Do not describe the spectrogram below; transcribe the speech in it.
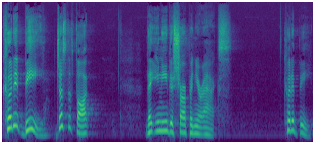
Could it be, just a thought, that you need to sharpen your axe? Could it be?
